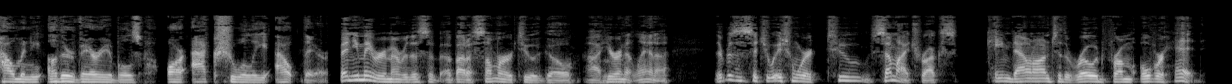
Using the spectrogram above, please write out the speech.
how many other variables are actually out there. Ben, you may remember this about a summer or two ago uh, here in Atlanta. There was a situation where two semi trucks came down onto the road from overhead.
